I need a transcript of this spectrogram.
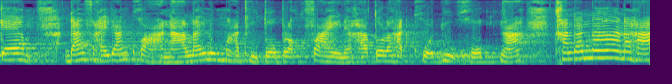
แก้มด้านซ้ายด้านขวานะ ไล่ลงมาถึงตัวบล็อกไฟนะคะ ตัวรหัสโค้ดอยู่ครบนะคันด้านหน้านะคะ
